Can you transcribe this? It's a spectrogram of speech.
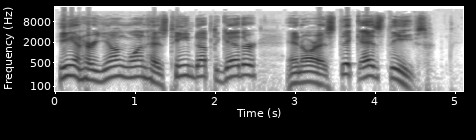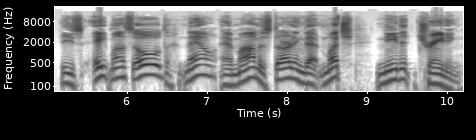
he and her young one has teamed up together and are as thick as thieves. He's eight months old now, and mom is starting that much needed training.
